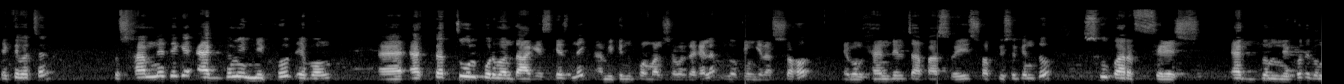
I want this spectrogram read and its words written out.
দেখতে পাচ্ছেন? তো সামনে থেকে একদমই নিখুঁত এবং একটা চুল পরিমাণ দাগ স্কেচ নেই। আমি কিন্তু প্রমাণ সহ দেখালাম লুকিং গ্লাস সহ এবং হ্যান্ডেল চাপা, সুইচ, সবকিছু কিন্তু সুপার ফ্রেশ একদম নিখুঁত এবং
